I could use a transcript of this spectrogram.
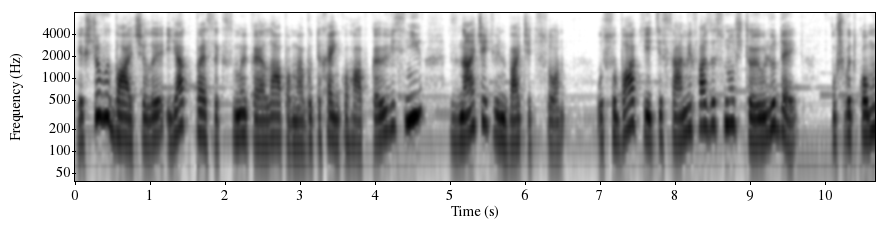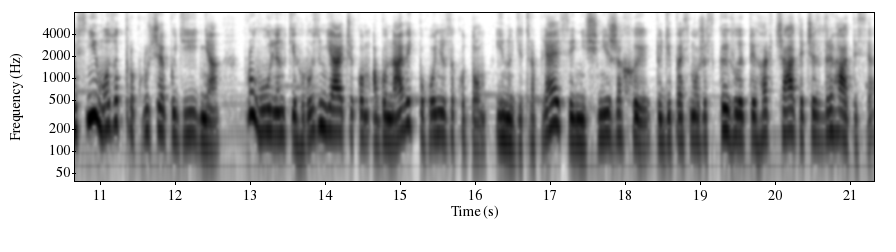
Якщо ви бачили, як песик смикає лапами або тихенько гавкає у вісні, значить він бачить сон. У собак є ті самі фази сну, що й у людей. У швидкому сні мозок прокручує події дня, прогулянки, гру з м'ячиком або навіть погоню за котом. Іноді трапляються й нічні жахи. Тоді пес може скиглити, гарчати чи здригатися.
